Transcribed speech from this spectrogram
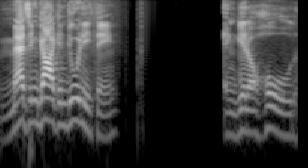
Imagine God can do anything and get a hold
